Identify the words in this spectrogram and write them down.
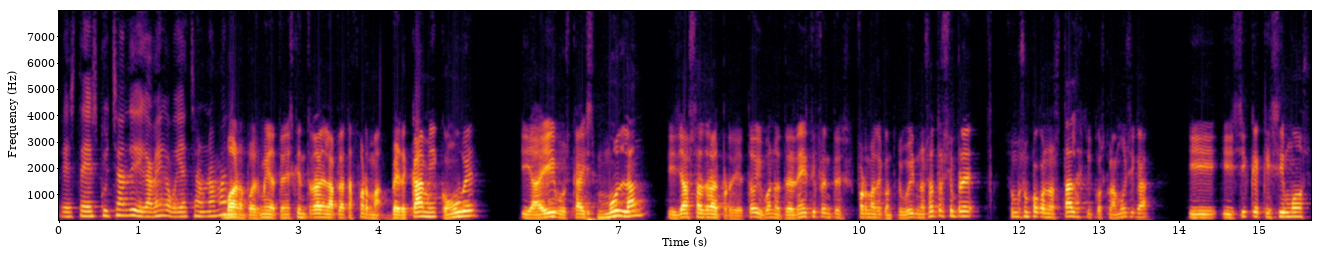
esté escuchando y diga, venga, voy a echar una mano. Bueno, pues mira, tenéis que entrar en la plataforma Berkami con V y ahí buscáis Moodland y ya os saldrá el proyecto. Y bueno, tenéis diferentes formas de contribuir. Nosotros siempre somos un poco nostálgicos con la música y, y sí que quisimos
